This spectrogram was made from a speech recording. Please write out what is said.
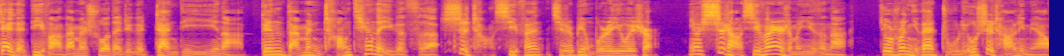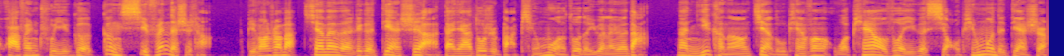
这个地方咱们说的这个占第一呢，跟咱们常听的一个词“市场细分”其实并不是一回事儿。因为市场细分是什么意思呢？就是说你在主流市场里面划分出一个更细分的市场。比方说吧，现在的这个电视啊，大家都是把屏幕做得越来越大，那你可能剑走偏锋，我偏要做一个小屏幕的电视，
